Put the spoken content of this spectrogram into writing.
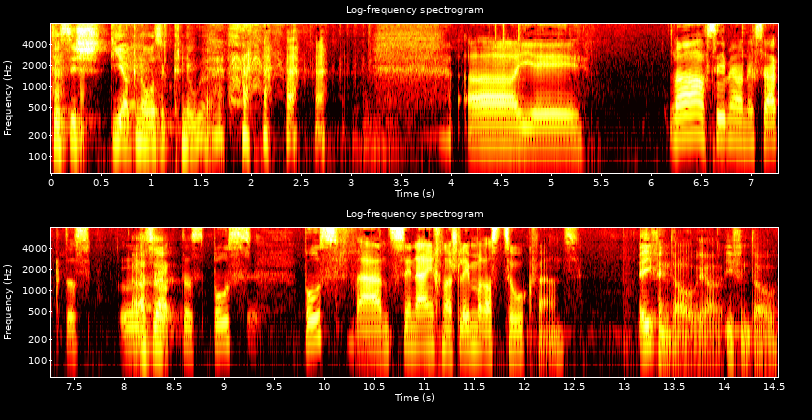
das ist Diagnose genug. Ah je. Ah, Simeon, ich sag das. Ich Also- sag das. Bus, Busfans sind eigentlich noch schlimmer als Zugfans. Ich finde auch, ja, ich finde auch.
